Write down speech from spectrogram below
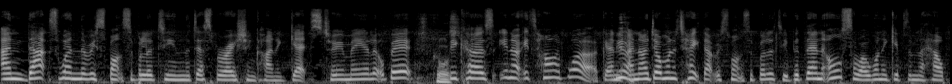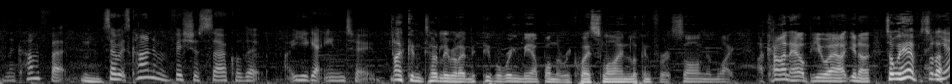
And that's when the responsibility and the desperation kind of gets to me a little bit. course. Because, you know, it's hard work and, Yeah. and I don't want to take that responsibility. But then also, I want to give them the help and the comfort. Mm. So it's kind of a vicious circle that you get into. I can totally relate. People ring me up on the request line looking for a song. I'm like, I can't help you out, you know. So we have sort of Yeah.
